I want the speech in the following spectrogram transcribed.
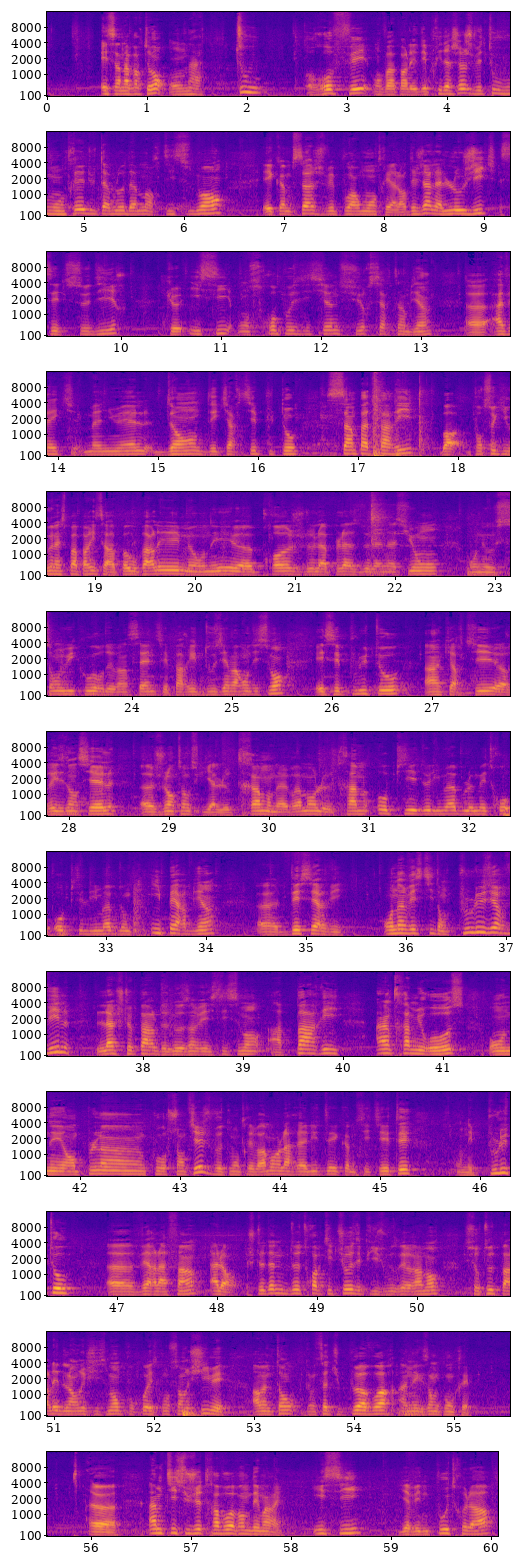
Et c'est un appartement. On a tout refait. On va parler des prix d'achat. Je vais tout vous montrer. Du tableau d'amortissement. Et comme ça je vais pouvoir vous montrer. Alors déjà la logique c'est de se dire que ici on se repositionne sur certains biens euh, avec Manuel dans des quartiers plutôt sympas de Paris. Bon, pour ceux qui connaissent pas Paris, ça va pas vous parler, mais on est euh, proche de la place de la Nation, on est au 108 cours de Vincennes, c'est Paris 12e arrondissement, et c'est plutôt un quartier euh, résidentiel. je l'entends parce qu'il y a le tram, on a vraiment le tram au pied de l'immeuble, le métro au pied de l'immeuble, donc hyper bien desservi. On investit dans plusieurs villes. Là, je te parle de nos investissements à Paris, intramuros. On est en plein cours chantier. Je veux te montrer vraiment la réalité comme si tu y étais. On est plutôt euh, vers la fin. Alors, je te donne deux, trois petites choses et puis je voudrais vraiment surtout te parler de l'enrichissement. Pourquoi est-ce qu'on s'enrichit? Mais en même temps, comme ça, tu peux avoir un exemple concret. Euh, un petit sujet de travaux avant de démarrer. Ici, il y avait une poutre là.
